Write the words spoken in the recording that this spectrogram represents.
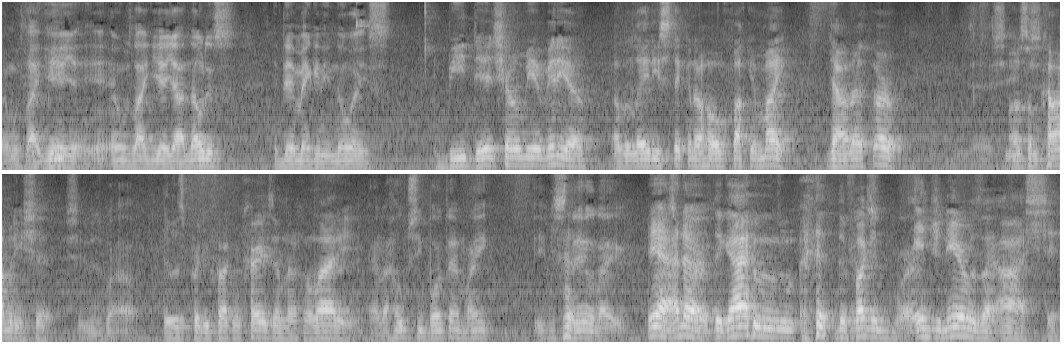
And was like, yeah, yeah, and was like, yeah, y'all notice it didn't make any noise. B did show me a video of a lady sticking a whole fucking mic down her throat Yeah, she, on some she, comedy shit. she was wild. It was pretty fucking crazy. I'm not gonna lie to you. And I hope she bought that mic. Even still, like, Yeah, I know. wild. The guy who, the fucking what? engineer was like, ah, shit.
